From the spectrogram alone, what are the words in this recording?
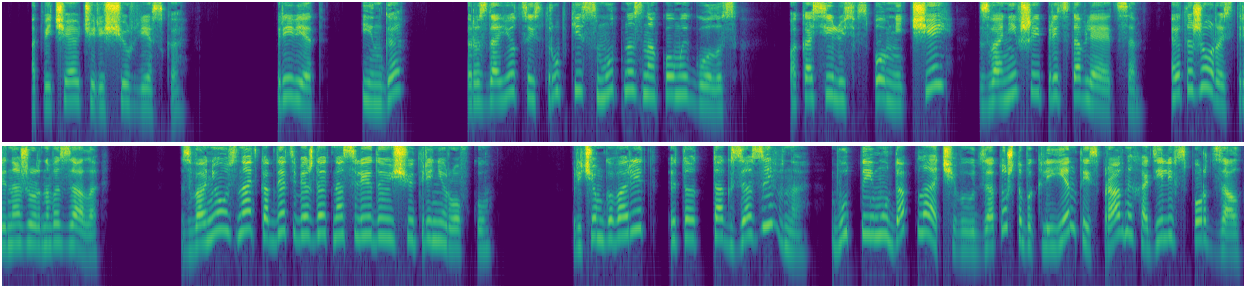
— отвечаю чересчур резко. «Привет, Инга?» Раздается из трубки смутно знакомый голос. Пока силюсь вспомнить, чей, звонивший представляется. Это Жора из тренажерного зала. Звоню узнать, когда тебя ждать на следующую тренировку. Причем говорит это так зазывно, будто ему доплачивают за то, чтобы клиенты исправно ходили в спортзал.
